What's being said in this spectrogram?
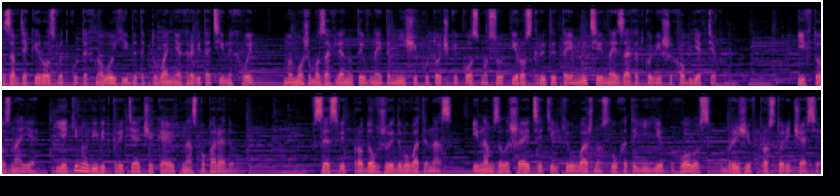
Завдяки розвитку технологій детектування гравітаційних хвиль, ми можемо заглянути в найтемніші куточки космосу і розкрити таємниці найзагадковіших об'єктів. І хто знає, які нові відкриття чекають нас попереду. Всесвіт продовжує дивувати нас, і нам залишається тільки уважно слухати її голос брижі в просторі часі.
